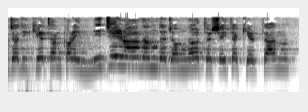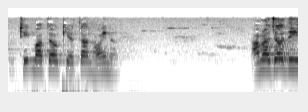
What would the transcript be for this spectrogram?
যদি কীর্তন করি, নিজের আনন্দের জন্য তো সেইটা কীর্তন ঠিক মতো কীর্তন হয় না। আমরা যদি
